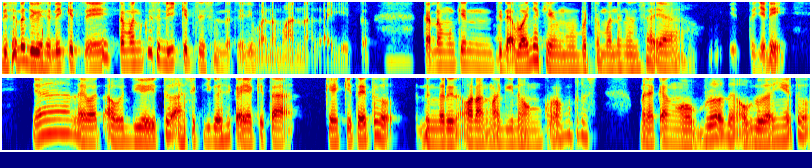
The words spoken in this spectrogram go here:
di sana juga sedikit sih. Temanku sedikit sih sebenarnya di mana-mana kayak gitu. Karena mungkin tidak banyak yang mau berteman dengan saya gitu. Jadi ya lewat audio itu asik juga sih. Kayak kita kayak kita itu dengerin orang lagi nongkrong terus mereka ngobrol dan obrolannya itu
